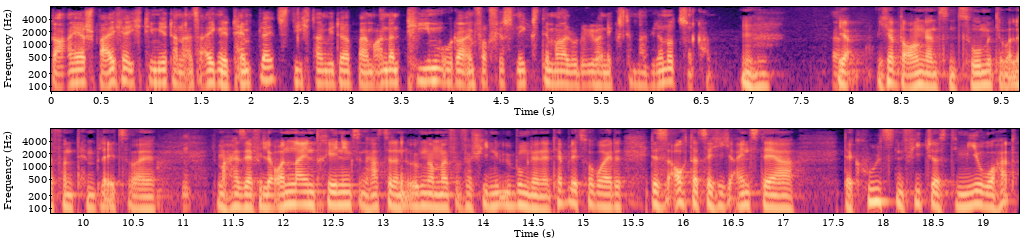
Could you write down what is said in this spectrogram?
daher speichere ich die mir dann als eigene Templates, die ich dann wieder beim anderen Team oder einfach fürs nächste Mal oder übernächste Mal wieder nutzen kann. Mhm. Ja. ja, ich habe da auch einen ganzen Zoo mittlerweile von Templates, weil ich mache ja sehr viele Online-Trainings und hast du dann irgendwann mal für verschiedene Übungen deine Templates vorbereitet. Das ist auch tatsächlich eins der, der coolsten Features, die Miro hat.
